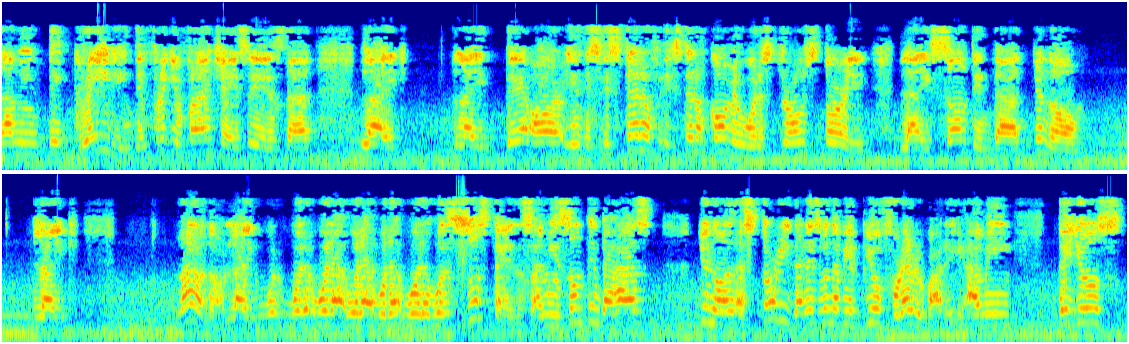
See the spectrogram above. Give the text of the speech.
I mean, degrading the freaking franchise is that, like, like they are instead of instead of coming with a strong story, like something that you know, like I don't know, like with with with with with, with, substance. I mean, something that has you know, a story that is gonna be appeal for everybody. I mean, they just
